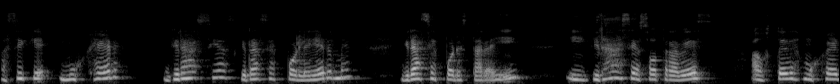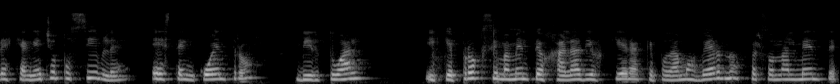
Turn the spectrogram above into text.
Así que mujer, gracias, gracias por leerme, gracias por estar ahí y gracias otra vez a ustedes mujeres que han hecho posible este encuentro virtual y que próximamente ojalá Dios quiera que podamos vernos personalmente,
